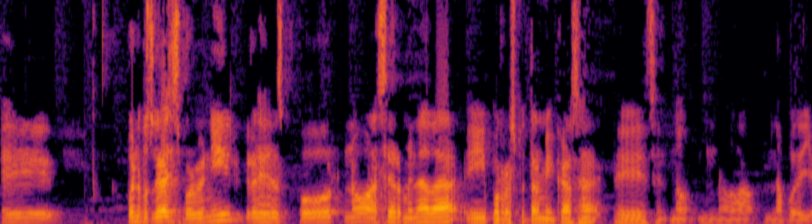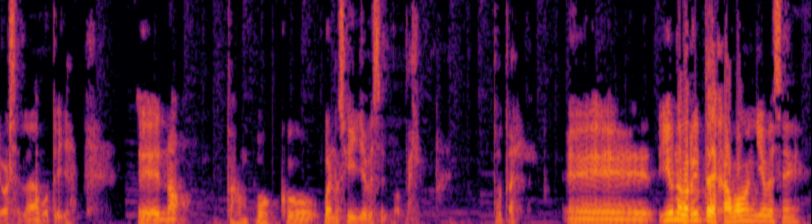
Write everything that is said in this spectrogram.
Eh, bueno, pues gracias por venir, gracias por no hacerme nada y por respetar mi casa. Eh, no, no, no puede llevarse la botella. Eh, no, tampoco. Bueno, sí, llévese el papel. Total. Eh, y una barrita de jabón, llévese.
